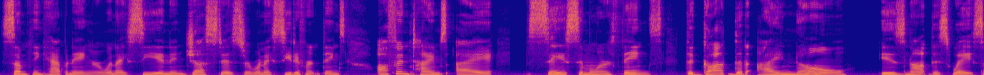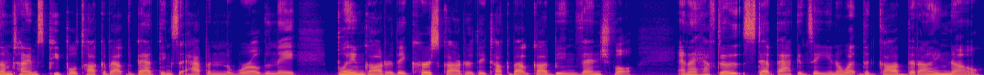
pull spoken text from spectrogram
something happening or when I see an injustice or when I see different things, oftentimes I say similar things. The God that I know is not this way. Sometimes people talk about the bad things that happen in the world and they blame God or they curse God or they talk about God being vengeful. And I have to step back and say, you know what? The God that I know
